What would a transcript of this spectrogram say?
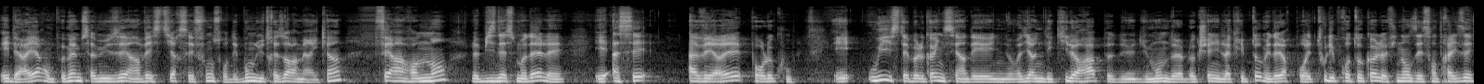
et derrière, on peut même s'amuser à investir ses fonds sur des bons du Trésor américain, faire un rendement. Le business model est, assez avéré pour le coup. Et oui, stablecoin, c'est une des killer apps du, monde de la blockchain et de la crypto, mais d'ailleurs pour tous les protocoles de finance décentralisée,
